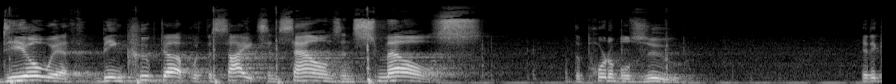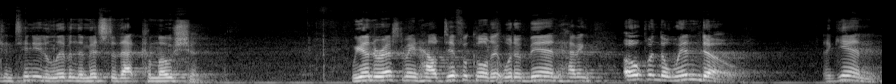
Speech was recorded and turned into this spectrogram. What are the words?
deal with being cooped up with the sights and sounds and smells of the portable zoo. Yet it continued to live in the midst of that commotion. We underestimate how difficult it would have been having opened the window. Again,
